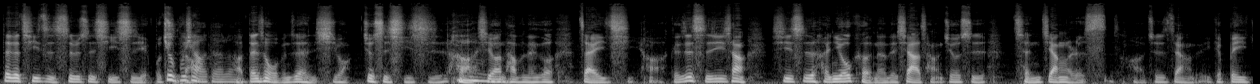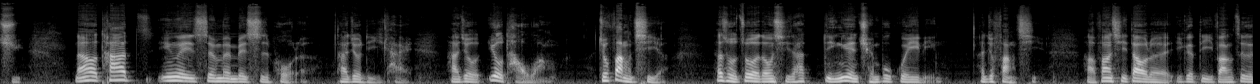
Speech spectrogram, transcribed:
这个妻子是不是西施也不知道，就不晓得了啊。但是我们这很希望就是西施哈，希望他们能够在一起哈。可是实际上，西施很有可能的下场就是沉江而死哈，就是这样的一个悲剧。然后他因为身份被识破了，他就离开，他就又逃亡，就放弃了他所做的东西，他宁愿全部归零，他就放弃。好，放弃到了一个地方，这个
